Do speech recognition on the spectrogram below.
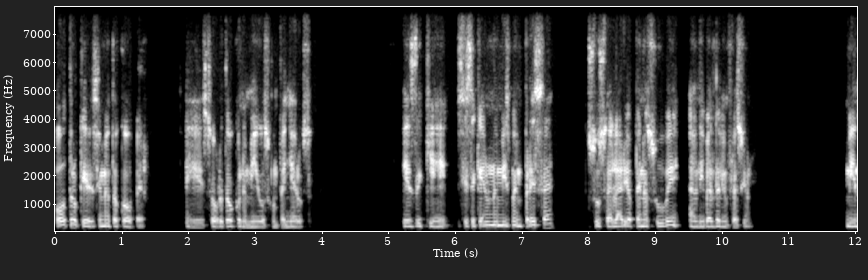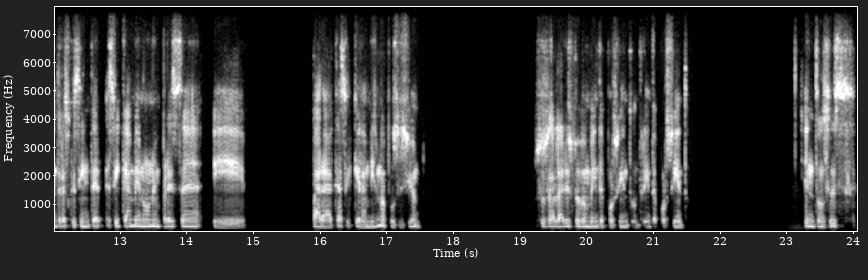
otro que se me tocó ver, eh, sobre todo con amigos, compañeros, es de que si se queda en una misma empresa, su salario apenas sube al nivel de la inflación. Mientras que si, si cambian una empresa eh, para casi que la misma posición, su salario sube un 20%, un 30%. Entonces,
